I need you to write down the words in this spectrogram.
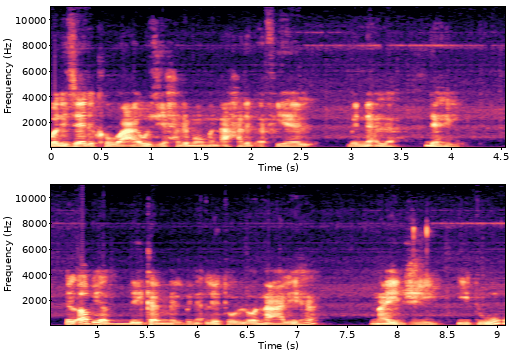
ولذلك هو عاوز يحرمه من أحد الأفيال بالنقلة دهيت. الأبيض بيكمل بنقلته اللي قلنا عليها knight G E2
